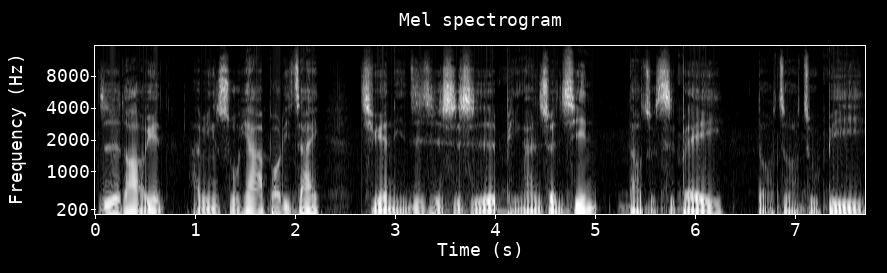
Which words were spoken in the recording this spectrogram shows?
日日都好运，阿明属下玻璃斋，祈愿你日日时时平安顺心，道主慈悲，多做主逼。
